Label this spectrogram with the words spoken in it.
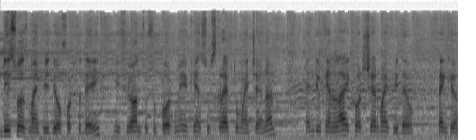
This was my video for today. If you want to support me, you can subscribe to my channel and you can like or share my video. Thank you.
